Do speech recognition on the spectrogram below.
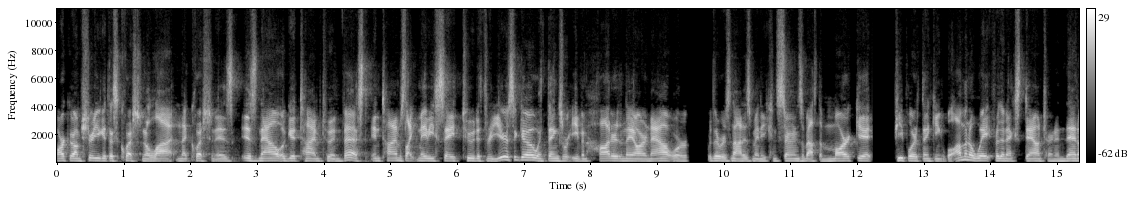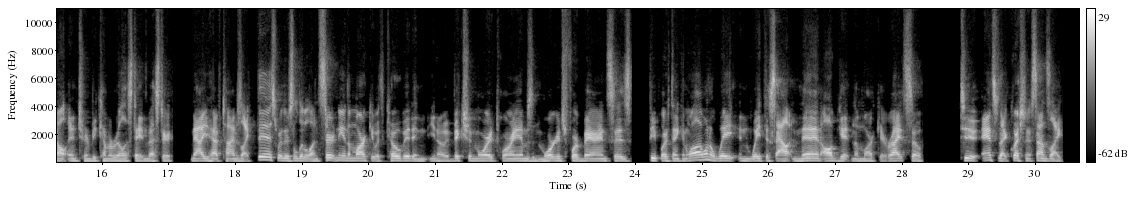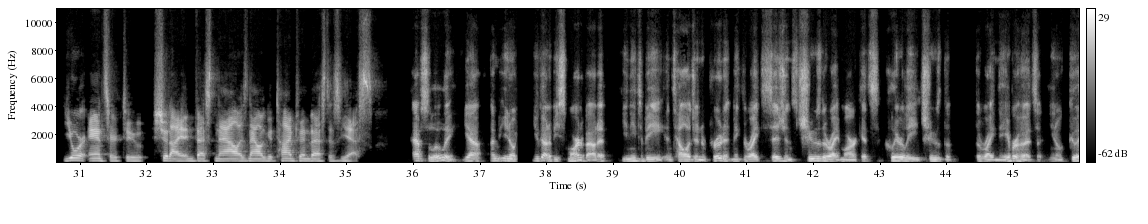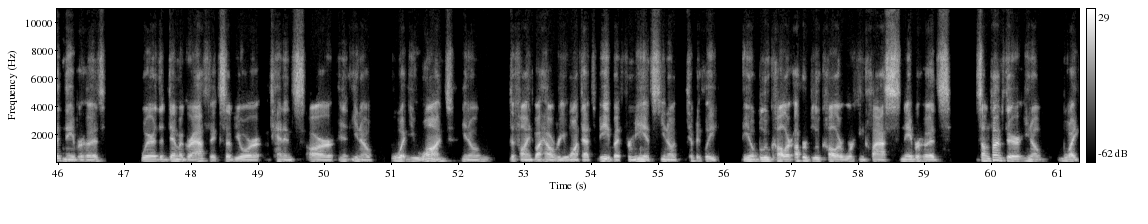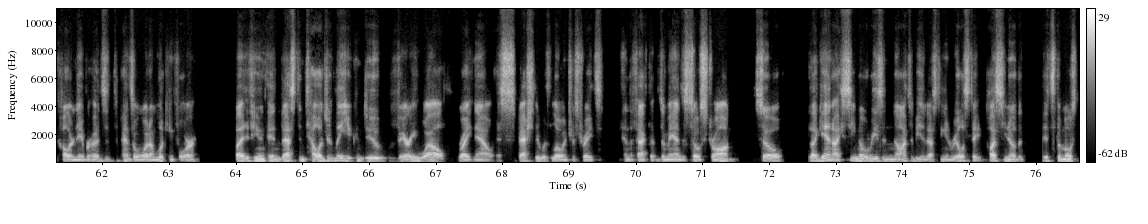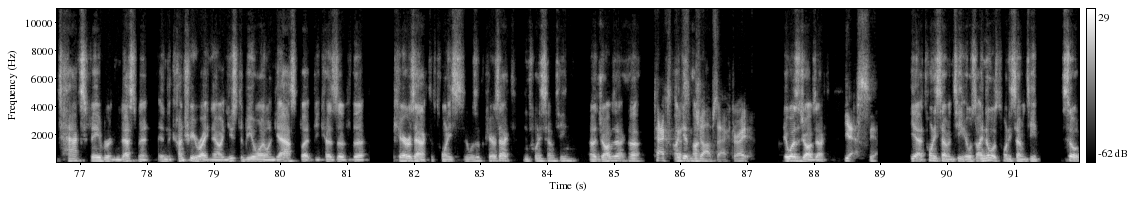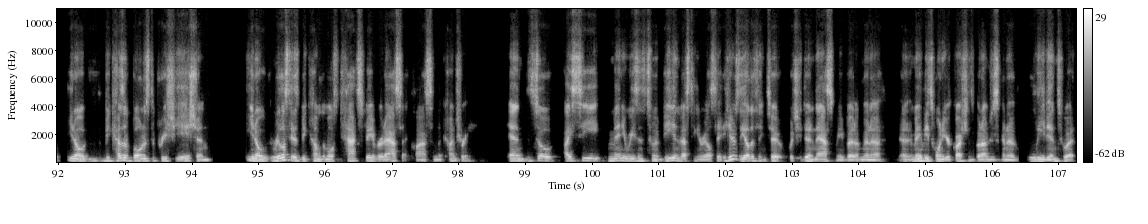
Marco, I'm sure you get this question a lot. And that question is Is now a good time to invest in times like maybe, say, two to three years ago when things were even hotter than they are now, or where there was not as many concerns about the market? People are thinking, Well, I'm going to wait for the next downturn and then I'll enter and become a real estate investor. Now you have times like this where there's a little uncertainty in the market with COVID and you know eviction moratoriums and mortgage forbearances. People are thinking, well, I want to wait and wait this out and then I'll get in the market, right? So to answer that question, it sounds like your answer to should I invest now? Is now a good time to invest? Is yes. Absolutely. Yeah. I mean, you know, you got to be smart about it. You need to be intelligent and prudent, make the right decisions, choose the right markets, clearly choose the, the right neighborhoods, you know, good neighborhoods where the demographics of your tenants are, you know, what you want, you know, defined by however you want that to be. But for me, it's, you know, typically, you know, blue collar, upper blue collar, working class neighborhoods. Sometimes they're, you know, white collar neighborhoods. It depends on what I'm looking for. But if you invest intelligently, you can do very well right now, especially with low interest rates and the fact that demand is so strong. So again, I see no reason not to be investing in real estate. Plus, you know, the, it's the most tax favored investment in the country right now. It used to be oil and gas, but because of the CARES Act of 20, was it the CARES Act in 2017? Uh, Jobs Act? Uh, Tax Cuts get, and Jobs Act, right? It was a Jobs Act. Yes. Yeah. Yeah. 2017. It was, I know it was 2017. So, you know, because of bonus depreciation, you know, real estate has become the most tax favored asset class in the country. And so I see many reasons to be investing in real estate. Here's the other thing too, which you didn't ask me, but I'm going to, maybe it's one of your questions, but I'm just going to lead into it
